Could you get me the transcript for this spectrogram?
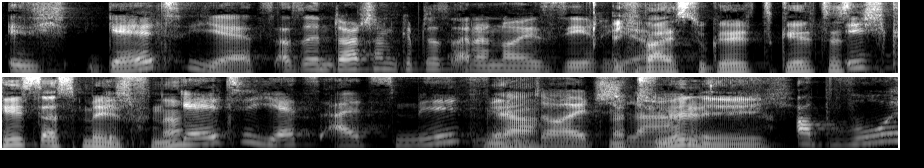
ich gelte jetzt, also in Deutschland gibt es eine neue Serie. Ich weiß, du gilt, giltest, Ich- giltst als Milf, ich ne? gelte jetzt als Milf Ja, in Deutschland. natürlich. Obwohl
